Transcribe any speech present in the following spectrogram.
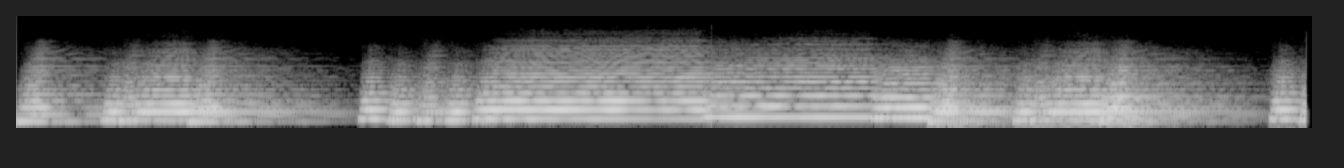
Thank you.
